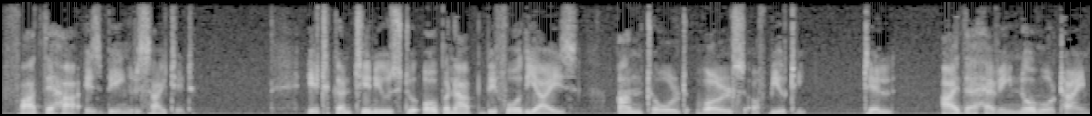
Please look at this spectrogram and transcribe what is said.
Fatiha is being recited? It continues to open up before the eyes untold worlds of beauty till either having no more time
